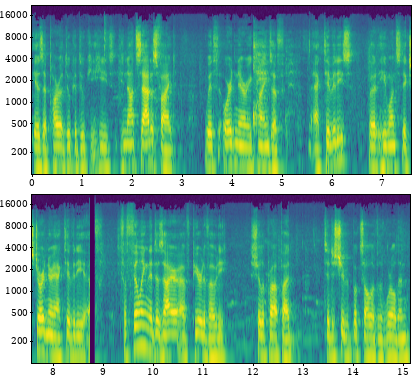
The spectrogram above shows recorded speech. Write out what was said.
is a paradukaduki. He's, he's not satisfied with ordinary kinds of activities, but he wants the extraordinary activity of fulfilling the desire of pure devotee, Srila Prabhupada, to distribute books all over the world, and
